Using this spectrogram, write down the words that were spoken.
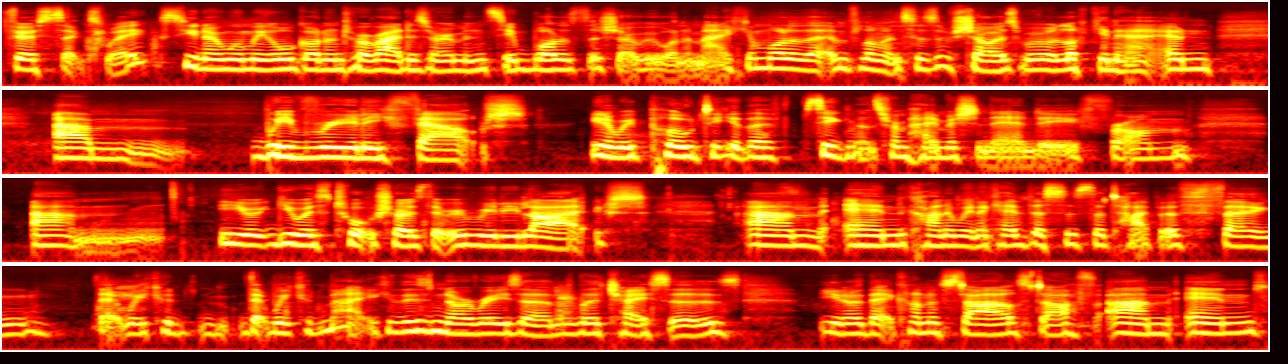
first six weeks. You know, when we all got into a writer's room and said, what is the show we want to make and what are the influences of shows we were looking at. And um, we really felt you know, we pulled together segments from Hamish and Andy, from um, US talk shows that we really liked, um, and kind of went, okay, this is the type of thing that we could that we could make. There's no reason the chasers, you know, that kind of style stuff. Um, and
